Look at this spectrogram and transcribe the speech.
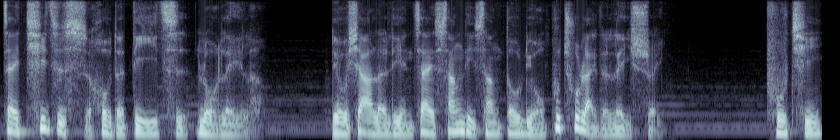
在妻子死后的第一次落泪了，流下了连在丧礼上都流不出来的泪水。夫妻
